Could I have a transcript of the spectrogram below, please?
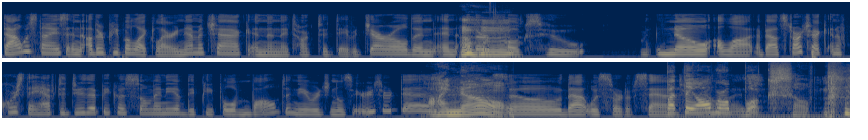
That was nice. And other people like Larry Nemecek, and then they talked to David Gerrold and, and other Mhm. folks who know a lot about Star Trek. And of course, they have to do that because so many of the people involved in the original series are dead. I know. So that was sort of sad. but they all wrote books, so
